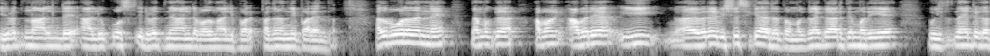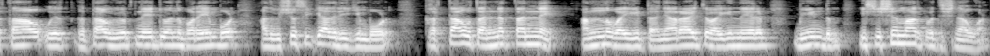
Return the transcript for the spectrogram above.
ഇരുപത്തിനാലിന്റെ ആ ലൂക്കോസ് ഇരുപത്തിനാലിന്റെ പതിനാലിൽ പറ പതിനൊന്നിൽ പറയുന്നത്. അതുപോലെ തന്നെ നമുക്ക് അപ്പം അവരെ ഈ അവരെ വിശ്വസിക്കാതെ ഇപ്പം മഗ്നകാരത്തി മറിയെ ഉയർത്തുന്നേറ്റ് കർത്താവ് ഉയർ കർത്താവ് ഉയർത്തുന്നേറ്റു എന്ന് പറയുമ്പോൾ അത് വിശ്വസിക്കാതിരിക്കുമ്പോൾ കർത്താവ് തന്നെ തന്നെ അന്ന് വൈകിട്ട് ഞായറാഴ്ച വൈകുന്നേരം വീണ്ടും ഈ ശിഷ്യന്മാർക്ക് പ്രത്യക്ഷനാവുകയാണ്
